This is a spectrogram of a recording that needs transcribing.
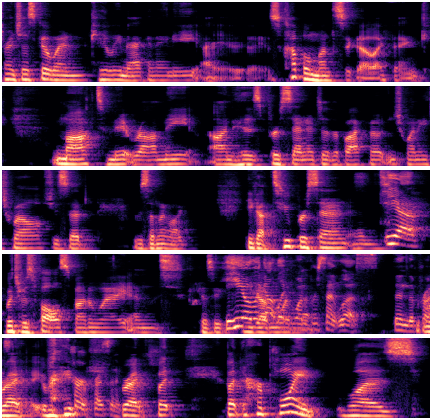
Francesca when Kayleigh McEnany? I, it was a couple months ago, I think mocked Mitt Romney on his percentage of the black vote in 2012. She said it was something like he got two percent, and yeah, which was false, by the way, and because he, he, only he got, got like one percent less than the president, right, right, current president, right. But but her point was,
